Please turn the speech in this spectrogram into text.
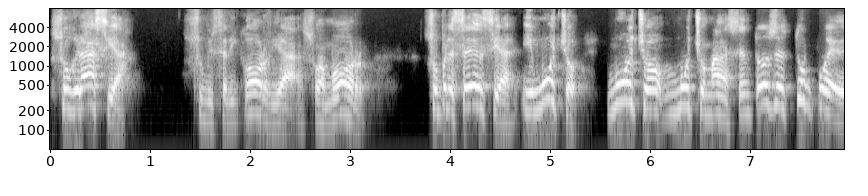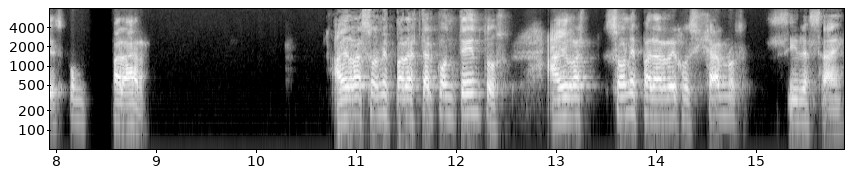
su gracia, su misericordia, su amor, su presencia y mucho, mucho, mucho más. Entonces tú puedes comparar ¿Hay razones para estar contentos? ¿Hay razones para regocijarnos? Sí las hay.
